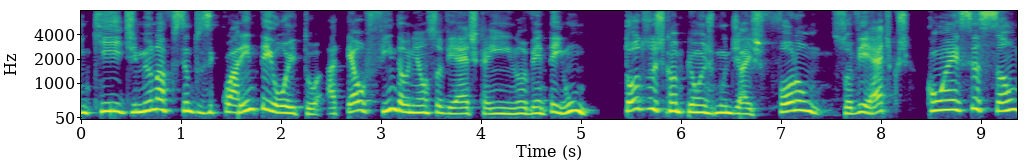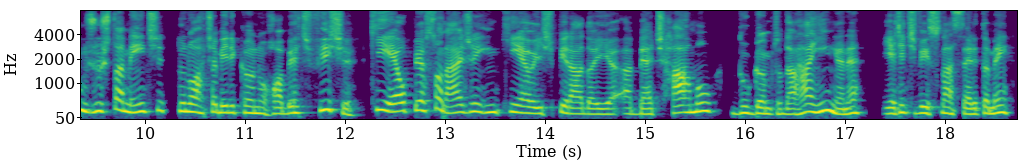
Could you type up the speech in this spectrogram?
em que de 1948 até o fim da União Soviética em 91, todos os campeões mundiais foram soviéticos, com a exceção justamente do norte-americano Robert Fischer, que é o personagem em que é inspirado aí a Beth Harmon do Gâmbito da Rainha, né? E a gente vê isso na série também,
